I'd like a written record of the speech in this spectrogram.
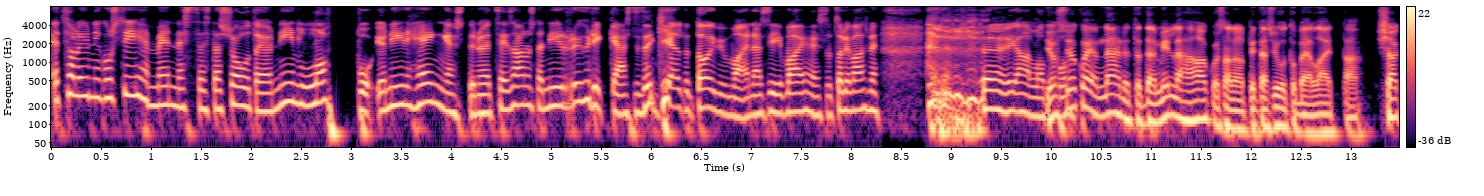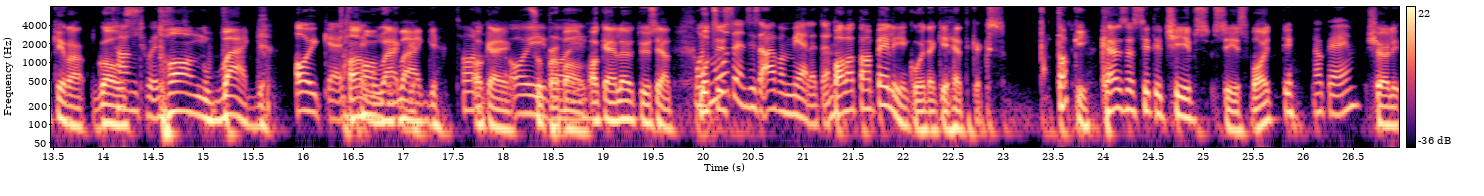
että se oli niinku siihen mennessä sitä showta jo niin loppu ja niin hengästynyt, että se ei saanut sitä niin ryhdikkäästi se kieltä toimimaan enää siinä vaiheessa. Että se oli vaan semmoinen ihan loppu. Jos joku ei ole nähnyt tätä, millähän hakusanalla pitäisi YouTubeen laittaa? Shakira goes Tongue twist. Tongue wag. Oikeesti. tongue Tongue wag. wag. Okei, oi Super. Bowl. Okei, löytyy sieltä. Mutta Mut muuten siis, aivan mieletön. palataan peliin kuitenkin hetkeksi. Toki. Kansas City Chiefs siis voitti. Okei. Okay. Shirley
